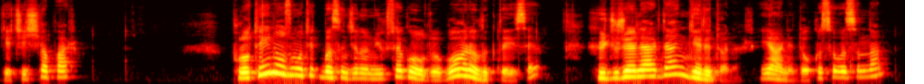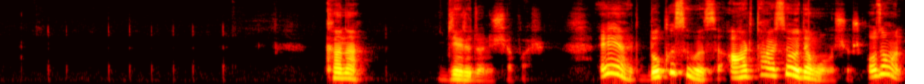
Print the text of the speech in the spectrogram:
geçiş yapar. Protein ozmotik basıncının yüksek olduğu bu aralıkta ise hücrelerden geri döner. Yani doku sıvısından kana geri dönüş yapar. Eğer doku sıvısı artarsa ödem oluşur. O zaman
